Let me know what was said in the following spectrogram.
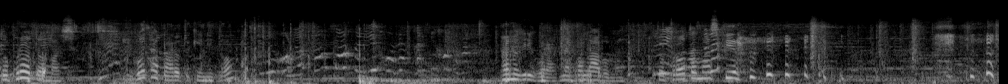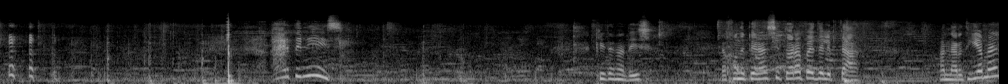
το πρώτο μας. Εγώ θα πάρω το κινητό. Πάμε γρήγορα, να προλάβουμε. Το πρώτο μας πήρα. Άρτεμις! Κοίτα να δεις. Έχουν περάσει τώρα πέντε λεπτά. Αναρωτιέμαι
